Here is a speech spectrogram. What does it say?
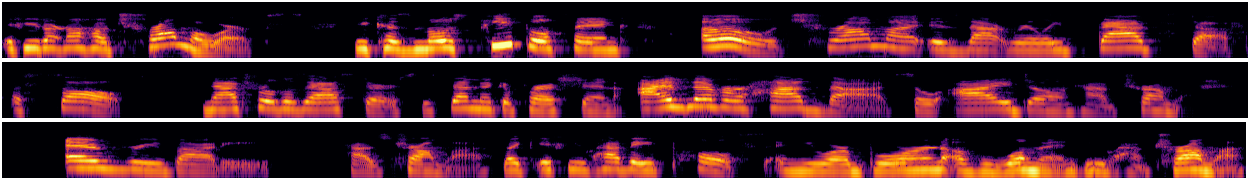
if you don't know how trauma works because most people think oh, trauma is that really bad stuff, assault, natural disaster, systemic oppression. I've never had that, so I don't have trauma. Everybody has trauma. Like if you have a pulse and you are born of woman, you have trauma.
